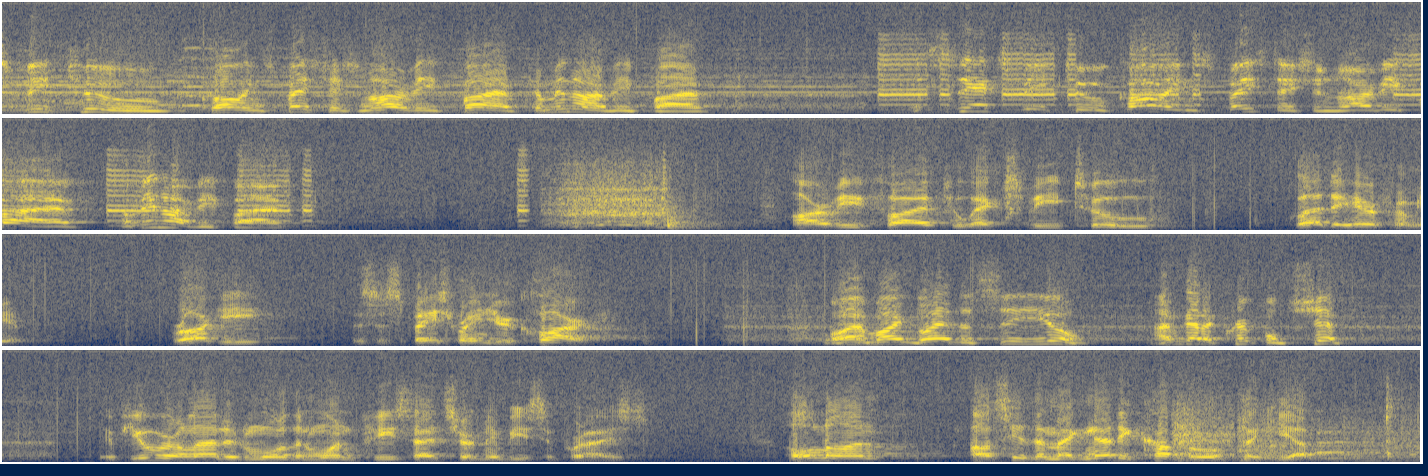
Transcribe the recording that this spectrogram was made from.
The XV-2 calling space station RV-5. Come in, RV-5. This is the XV-2 calling space station RV-5. Come in, RV-5. RV-5 to XV-2. Glad to hear from you. Rocky, this is Space Ranger Clark. Why, am I glad to see you. I've got a crippled ship. If you were landed in more than one piece, I'd certainly be surprised. Hold on. I'll see the magnetic coupler will pick you up.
